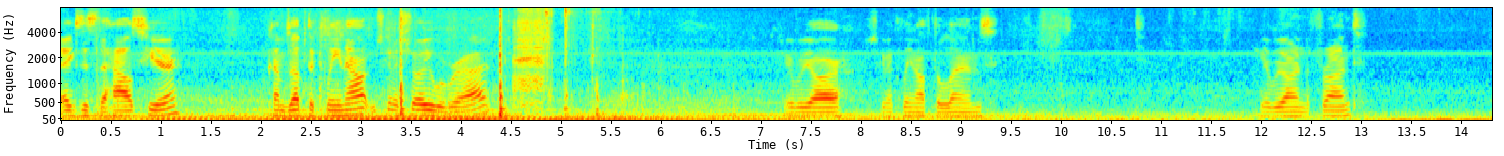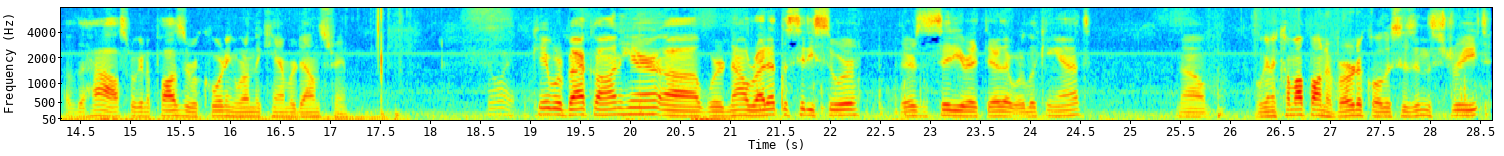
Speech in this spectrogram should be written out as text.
Exits the house here. Comes up to clean out. I'm just gonna show you where we're at. Here we are. Just gonna clean off the lens. Here we are in the front of the house. We're gonna pause the recording run the camera downstream. Okay we're back on here. Uh, we're now right at the city sewer. There's the city right there that we're looking at. Now we're gonna come up on a vertical. This is in the street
